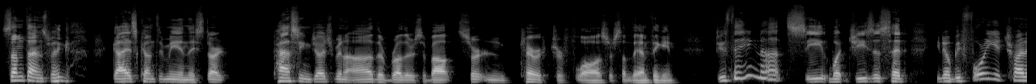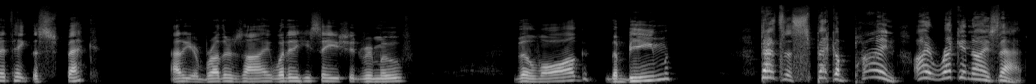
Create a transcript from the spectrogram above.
sometimes when guys come to me and they start passing judgment on other brothers about certain character flaws or something, I'm thinking, do they not see what Jesus said? You know, before you try to take the speck out of your brother's eye, what did he say you should remove? The log, the beam. That's a speck of pine. I recognize that.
